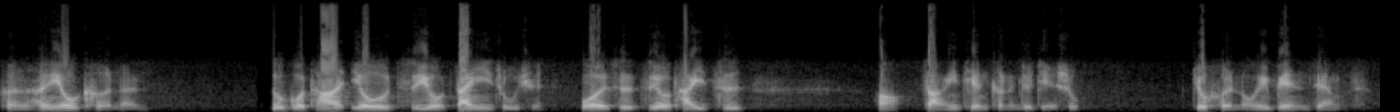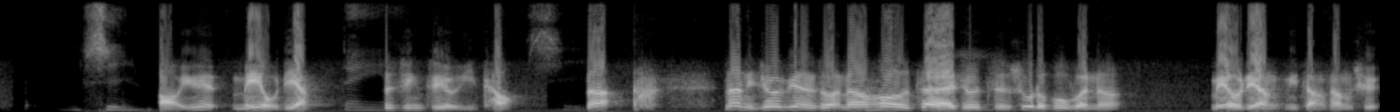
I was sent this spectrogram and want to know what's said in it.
很很有可能，如果它又只有单一族群，或者是只有它一只，啊，涨一天可能就结束。就很容易变成这样子，是。哦，因为没有量，资金只有一套，那 那你就会变成说，然后再来就是指数的部分呢，没有量，你涨上去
